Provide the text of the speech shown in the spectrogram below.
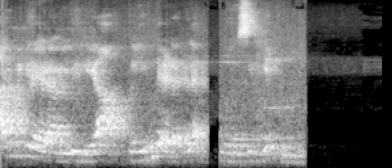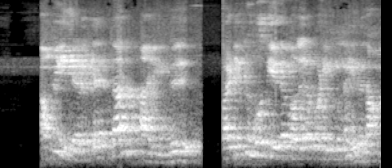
ஆரம்பிக்கிற இடம் இது இல்லையா? அப்ப இந்த இடத்துல ஒரு சிறிய புள்ளி. அப்ப இந்த இடத்துல தன் அறிவு. படிக்கும்போது எதை முதல்ல படிக்கணும்னா இதுதான்.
